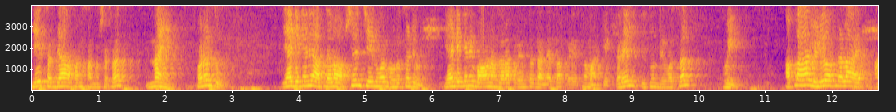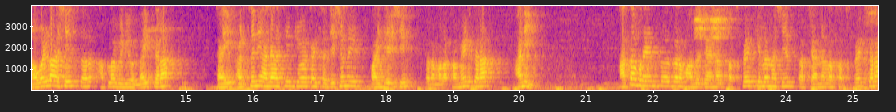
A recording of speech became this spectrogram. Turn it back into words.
हे सध्या आपण सांगू शकत नाही. परंतु या ठिकाणी आपल्याला ऑप्शन चेनवर भरोसा ठेवून या ठिकाणी बावन्न हजारापर्यंत जाण्याचा प्रयत्न मार्केट करेल. तिथून रिव्हर्सल होईल. आपला हा व्हिडिओ आपल्याला आवडला असेल तर आपला व्हिडिओ लाईक करा. काही अडचणी आल्या असतील किंवा काही सजेशनही पाहिजे असेल तर आम्हाला कमेंट करा. आणि आतापर्यंत जर माझं चॅनल सबस्क्राईब केलं नसेल तर चॅनलला सबस्क्राईब करा.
